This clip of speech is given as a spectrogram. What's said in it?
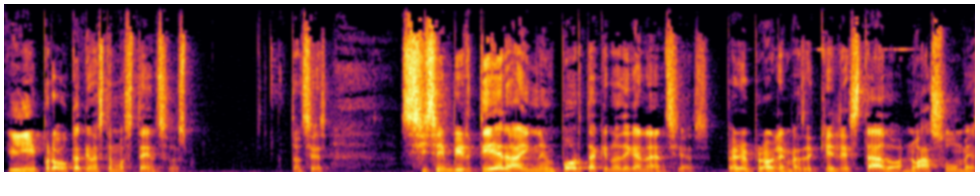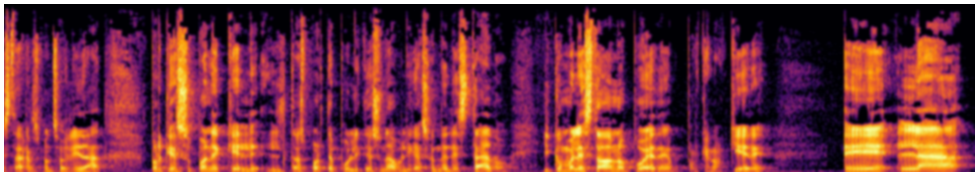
Y provoca que no estemos tensos. Entonces, si se invirtiera, y no importa que no dé ganancias, pero el problema es de que el Estado no asume esta responsabilidad porque supone que el, el, transporte público es una obligación del Estado. Y como el Estado no puede, porque no quiere, eh, la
